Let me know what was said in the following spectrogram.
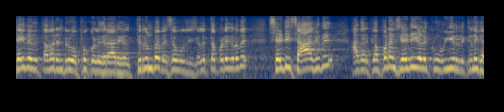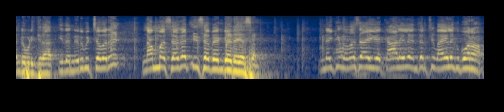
செய்தது தவறு என்று ஒப்புக்கொள்கிறார்கள். திரும்ப விச ஊசி செலுத்தப்படுகிறது செடி சாகுது அதற்கப்புறம் செடிகளுக்கு உயிர் இருக்குன்னு கண்டுபிடிக்கிறார். இதை நிரூபித்தவர் நம்ம சகதீச வெங்கடேசன். இன்னைக்கு விவசாயிக காலையில் எந்திரிச்சு வயலுக்கு போகிறோம்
